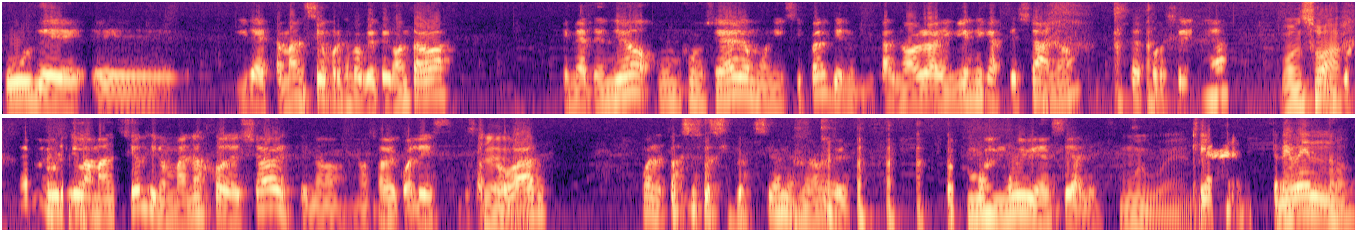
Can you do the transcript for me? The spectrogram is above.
pude eh, ir a esta mansión, por ejemplo, que te contaba, que me atendió un funcionario municipal que no hablaba inglés ni castellano, por señas. Bonsoir. Abrir la mansión tiene un manojo de llaves que no, no sabe cuál es. Empieza Claro. a probar. Bueno, todas esas situaciones, ¿no? Muy, muy vivenciales. Muy bueno. Claro, tremendo.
